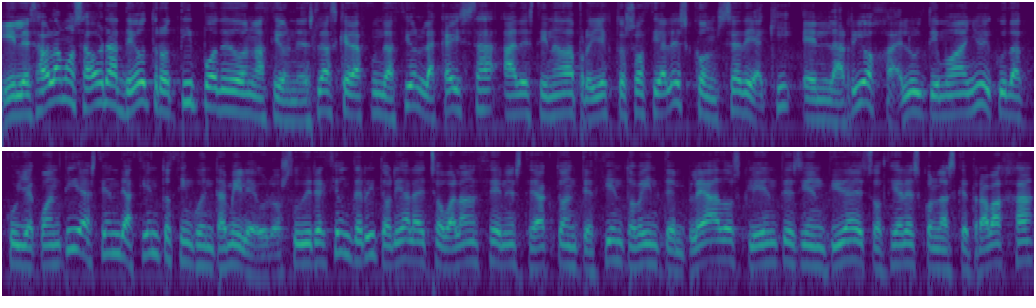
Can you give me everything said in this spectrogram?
Y les hablamos ahora de otro tipo de donaciones, las que la Fundación La Caixa ha destinado a proyectos sociales con sede aquí en La Rioja el último año y cuya cuantía asciende a 150.000 euros. Su dirección territorial ha hecho balance en este acto ante 120 empleados, clientes y entidades sociales con las que trabaja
